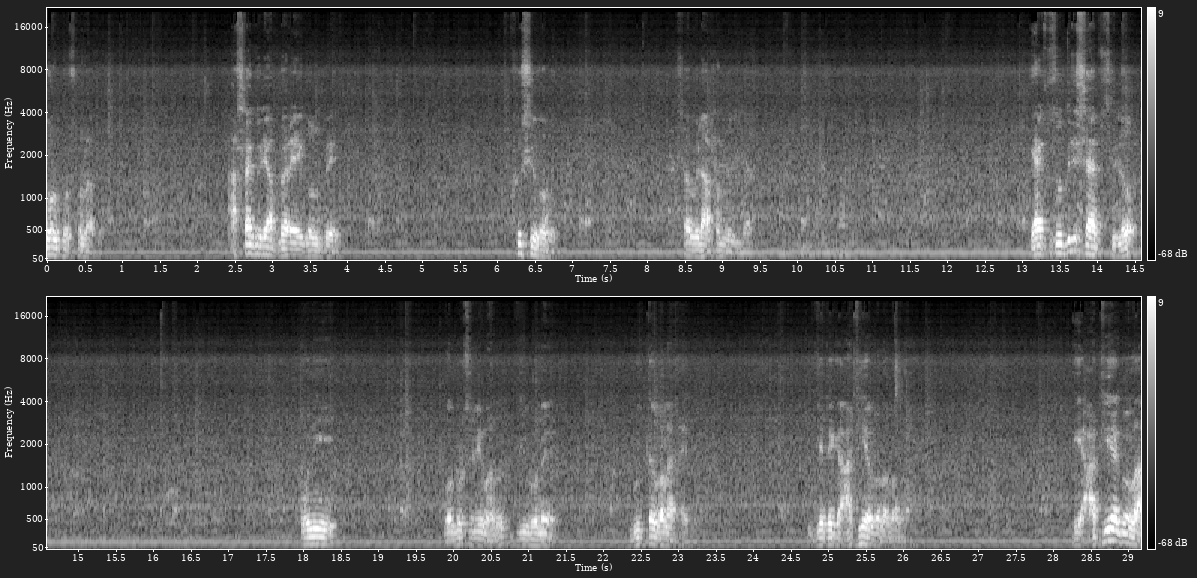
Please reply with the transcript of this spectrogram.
গল্প শোনাবো। আশা করি আপনারা এই গল্পে খুশি হবে সবাই আলহামদুলিল্লাহ। এক চৌধুরী সাহেব ছিল। উনি প্রদর্শনী মানুষ, জীবনে গুত্তা গলা খায়। যেটাকে আঠিয়া গলা বলা এই আঠিয়া গলা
